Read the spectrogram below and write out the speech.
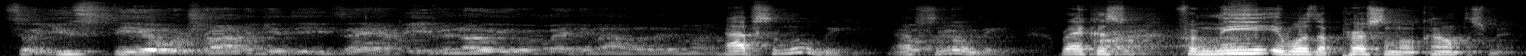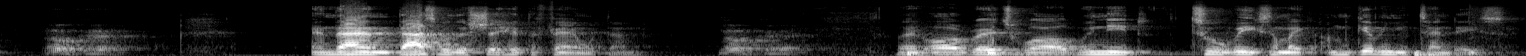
So you still were trying to get the exam, even though you were making all of that money. Absolutely, absolutely. Right, because Alright, for I me, it was a personal accomplishment. Okay. And then that's where the shit hit the fan with them. Like, oh, Rich, well, we need two weeks. I'm like, I'm giving you 10 days.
